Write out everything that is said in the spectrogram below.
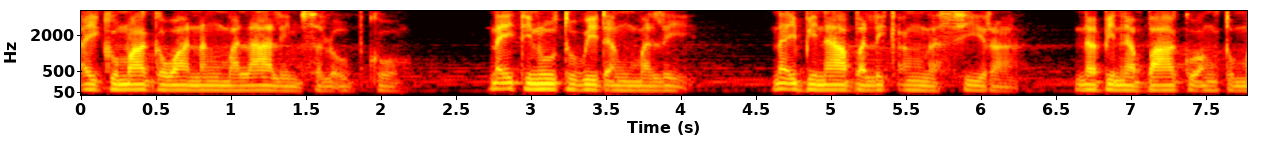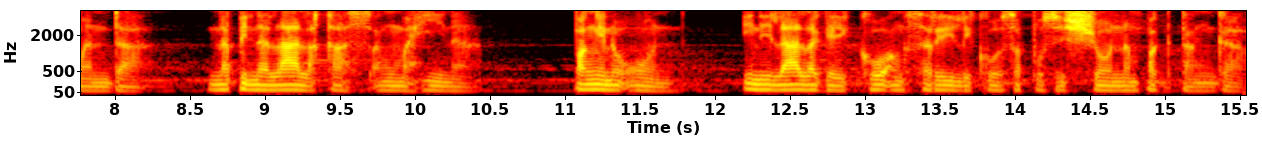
ay gumagawa ng malalim sa loob ko, na itinutuwid ang mali, na ibinabalik ang nasira, na binabago ang tumanda, na pinalalakas ang mahina. Panginoon, inilalagay ko ang sarili ko sa posisyon ng pagtanggap.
